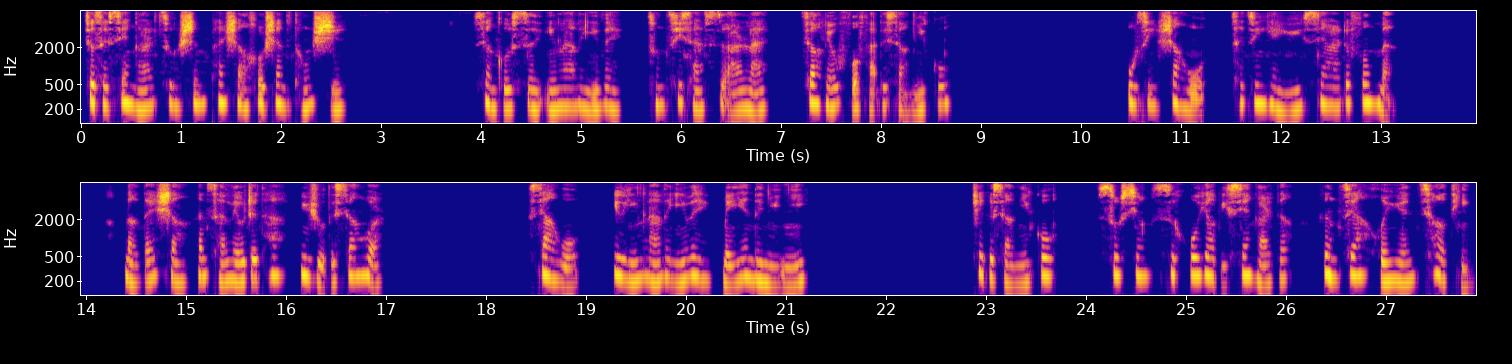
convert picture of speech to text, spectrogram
就在仙儿纵身攀上后山的同时，相国寺迎来了一位从栖霞寺而来。交流佛法的小尼姑，悟净上午才惊艳于仙儿的丰满，脑袋上还残留着她玉乳的香味儿。下午又迎来了一位美艳的女尼。这个小尼姑酥胸似乎要比仙儿的更加浑圆翘挺，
